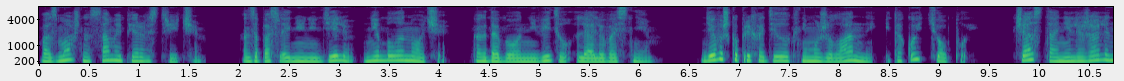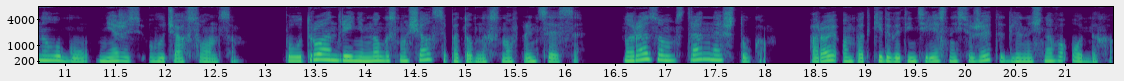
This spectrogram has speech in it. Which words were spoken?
Возможно, с самой первой встречи. За последнюю неделю не было ночи, когда бы он не видел Лялю во сне. Девушка приходила к нему желанной и такой теплой. Часто они лежали на лугу, нежесть в лучах солнца. Поутру Андрей немного смущался подобных снов принцессы. Но разум – странная штука. Порой он подкидывает интересные сюжеты для ночного отдыха.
